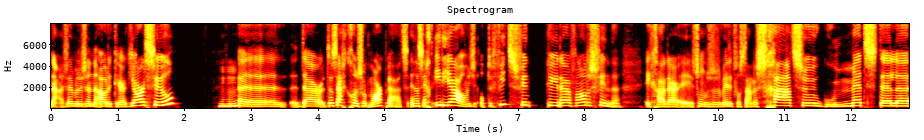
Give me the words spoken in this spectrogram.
nou, ze hebben dus een Oudekerk yard sale. Mhm. Daar, dat is eigenlijk gewoon een soort marktplaats. En dat is echt ideaal. Want op de fiets vind, kun je daar van alles vinden. Ik ga daar soms, weet ik veel, staan er schaatsen, gourmetstellen,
